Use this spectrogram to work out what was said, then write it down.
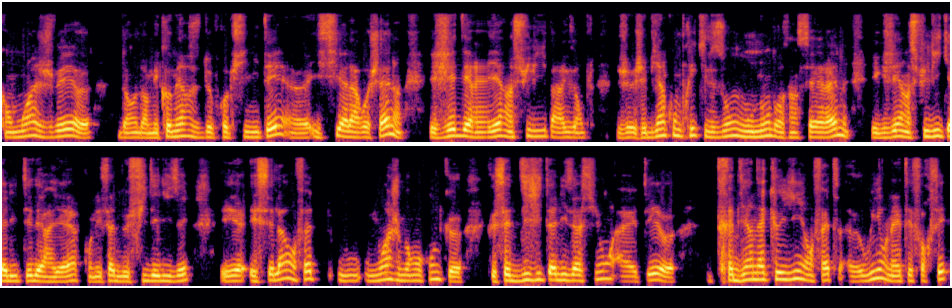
quand moi, je vais dans, mes commerces de proximité, euh, ici à La Rochelle, j'ai derrière un suivi, par exemple. J'ai bien compris qu'ils ont mon nom dans un CRM et que j'ai un suivi qualité derrière, qu'on essaie de me fidéliser. Et, c'est là, en fait, où, moi, je me rends compte que, que cette digitalisation a été euh, très bien accueillie en fait. Euh, oui, on a été forcé,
